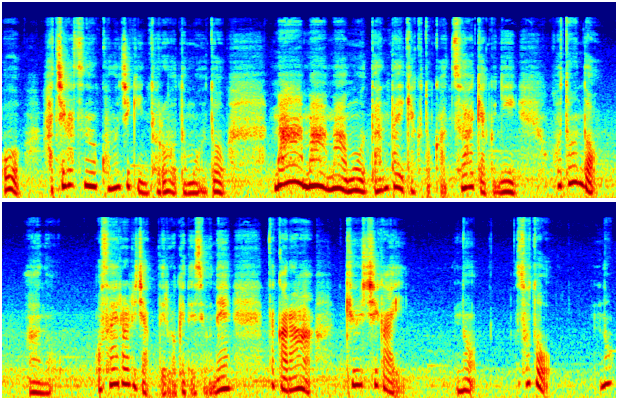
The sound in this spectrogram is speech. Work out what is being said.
を8月のこの時期に取ろうと思うとまあまあまあもう団体客とかツアー客にほとんどあの抑えられちゃってるわけですよね。だから旧市街の外の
